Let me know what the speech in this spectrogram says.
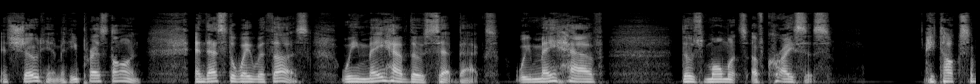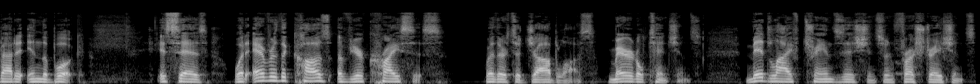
and showed him and he pressed on. And that's the way with us. We may have those setbacks. We may have those moments of crisis. He talks about it in the book. It says, whatever the cause of your crisis, whether it's a job loss, marital tensions, midlife transitions and frustrations,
